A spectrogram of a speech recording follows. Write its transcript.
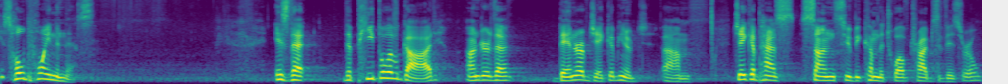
His whole point in this is that the people of God, under the banner of Jacob, you know, um, Jacob has sons who become the 12 tribes of Israel.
